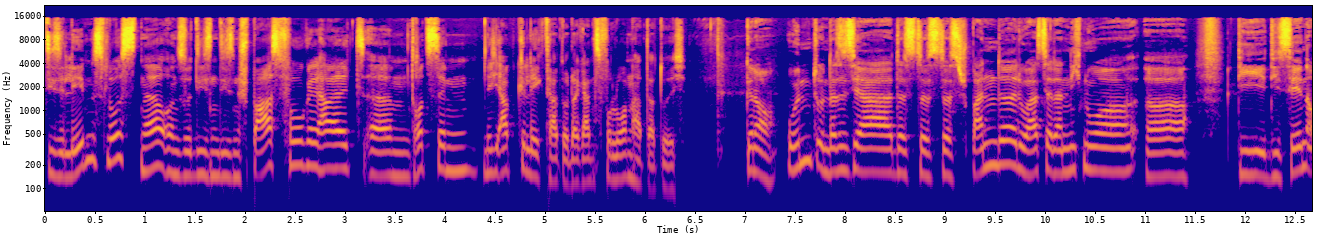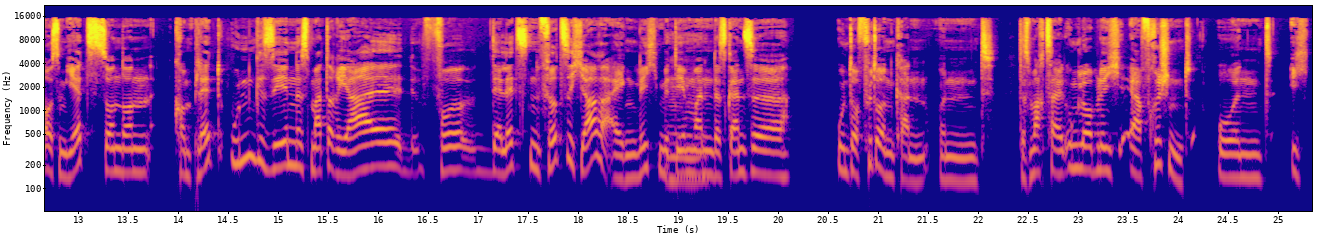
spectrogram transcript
diese Lebenslust, ne, und so diesen, diesen Spaßvogel halt ähm, trotzdem nicht abgelegt hat oder ganz verloren hat dadurch. Genau. Und, und das ist ja das, das, das Spannende, du hast ja dann nicht nur äh, die, die Szenen aus dem Jetzt, sondern komplett ungesehenes Material vor der letzten 40 Jahre eigentlich, mit dem man das Ganze unterfüttern kann. Und das macht es halt unglaublich erfrischend. Und ich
